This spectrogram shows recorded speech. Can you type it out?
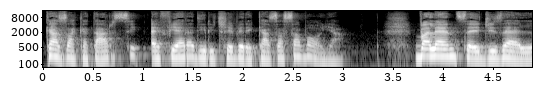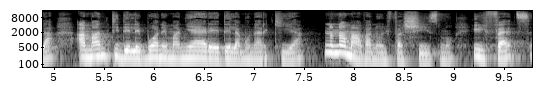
Casa Catarsi è fiera di ricevere Casa Savoia. Valenza e Gisella, amanti delle buone maniere e della monarchia, non amavano il fascismo, il fez,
